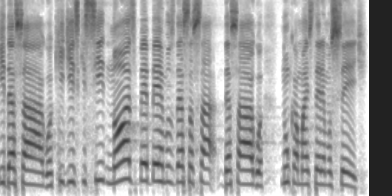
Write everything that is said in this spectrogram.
e dessa água, que diz que se nós bebermos dessa, dessa água, nunca mais teremos sede.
